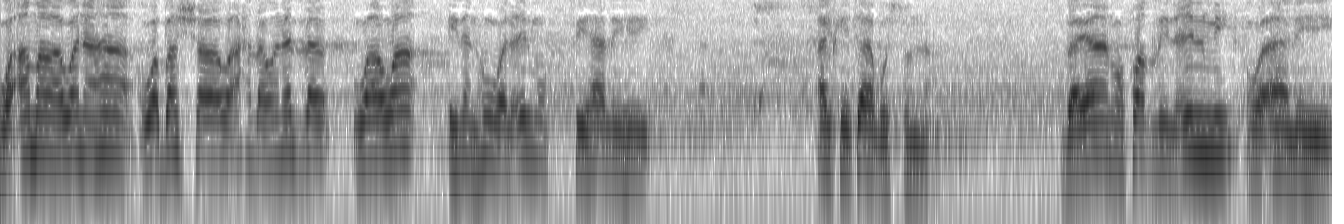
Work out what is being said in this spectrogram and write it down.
وأمر ونهى وبشر وأحذر ونذر و إذا هو العلم في هذه الكتاب والسنة. بيان فضل العلم وأهله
